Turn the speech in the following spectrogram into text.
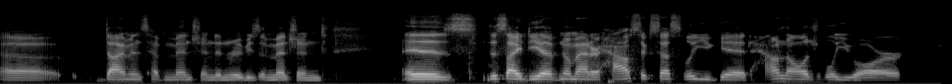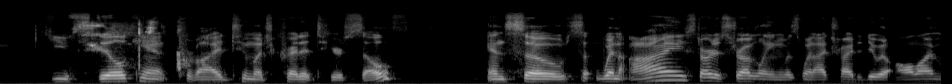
uh, diamonds have mentioned and rubies have mentioned, is this idea of no matter how successful you get, how knowledgeable you are, you still can't provide too much credit to yourself. And so, so when I started struggling was when I tried to do it all on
